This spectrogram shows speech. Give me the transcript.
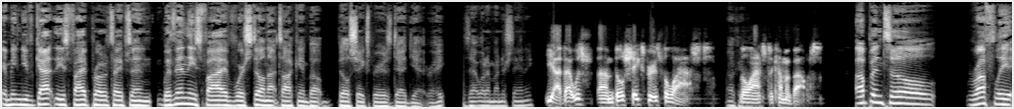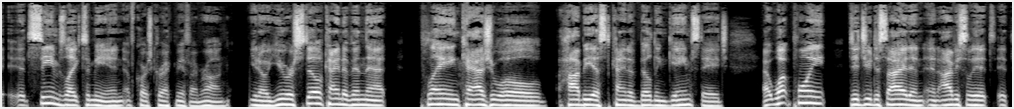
I mean, you've got these five prototypes and within these five, we're still not talking about Bill Shakespeare is dead yet, right? Is that what I'm understanding? Yeah, that was, um, Bill Shakespeare is the last, Okay. the last to come about. Up until roughly, it seems like to me, and of course, correct me if I'm wrong, you know, you were still kind of in that playing casual hobbyist kind of building game stage. At what point did you decide? And, and obviously it's it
